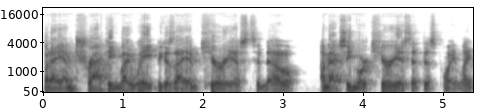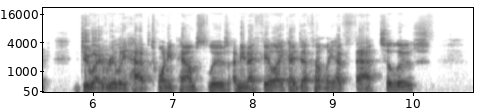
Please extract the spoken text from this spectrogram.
But I am tracking my weight because I am curious to know. I'm actually more curious at this point. Like, do I really have 20 pounds to lose? I mean, I feel like I definitely have fat to lose.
